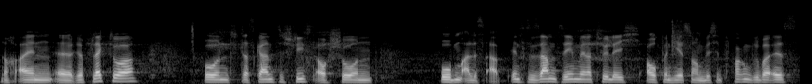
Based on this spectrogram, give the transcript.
Noch ein äh, Reflektor und das Ganze schließt auch schon oben alles ab. Insgesamt sehen wir natürlich, auch wenn hier jetzt noch ein bisschen Verpackung drüber ist,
